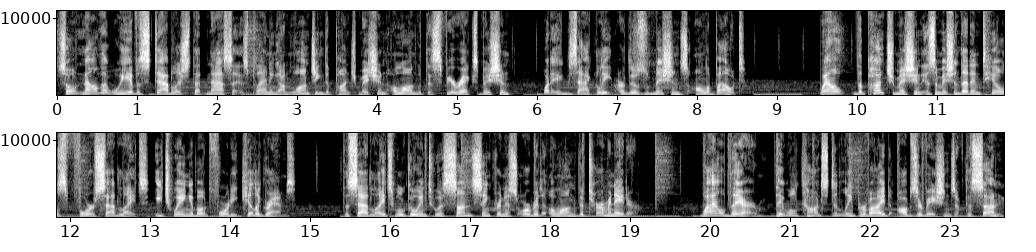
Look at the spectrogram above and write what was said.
So now that we have established that NASA is planning on launching the Punch mission along with the SPHEREX mission, what exactly are those missions all about? Well, the Punch mission is a mission that entails four satellites, each weighing about 40 kilograms. The satellites will go into a sun synchronous orbit along the Terminator. While there, they will constantly provide observations of the sun,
